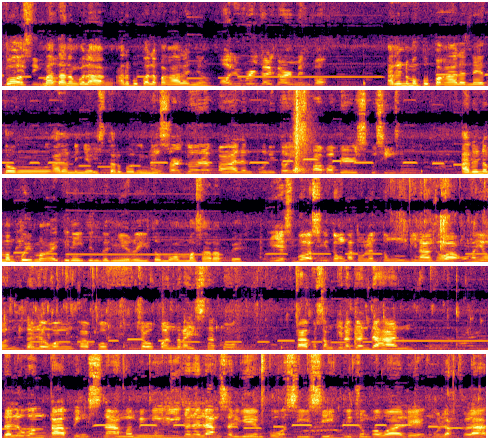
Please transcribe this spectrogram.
Boss, po. matanong ko lang. Ano po pala pangalan nyo? Oliver Del Carmen po. Ano naman po pangalan na itong ano ninyo, store po ninyo? Ang store ko na pangalan po nito is Papa Bear's Cuisine. Ano naman po yung mga itinitinda nyo rito? Mukhang masarap eh. Yes boss, itong katulad tong ginagawa ko ngayon, dalawang cup of chow pan rice na to. Tapos ang kinagandahan, dalawang toppings na. Mamimili ka na lang sa liempo, sisig, lechong kawale, bulaklak,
